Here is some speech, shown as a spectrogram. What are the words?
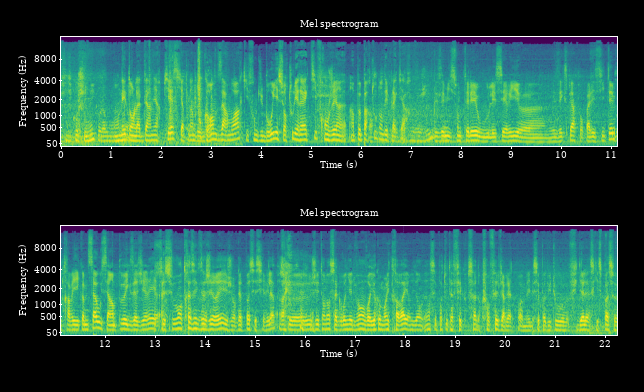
physico-chimique. On, on est dans la dernière pièce, il y a plein de grandes armoires qui font du bruit et surtout les réactifs rangés un peu partout dans des placards. Des émissions de télé ou les séries, euh, les experts pour pas les citer, vous travaillez comme ça ou c'est un peu exagéré? C'est souvent très exagéré et je regarde pas ces séries-là parce que j'ai tendance à grogner devant en voyant comment ils travaillent en disant non c'est pas tout à fait comme ça. Donc en fait je les regarde pas. Mais c'est pas du tout fidèle à ce qui se passe euh,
